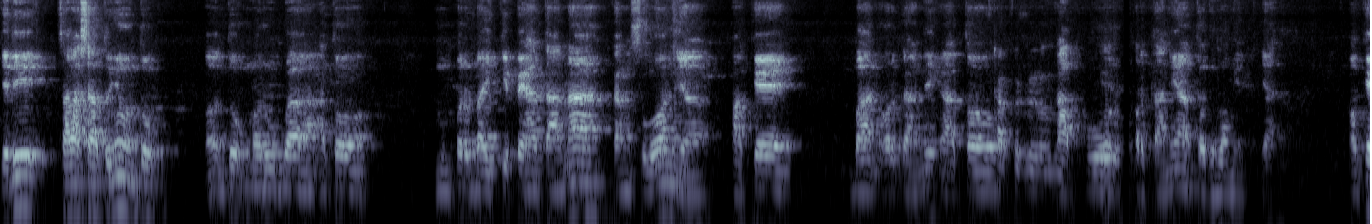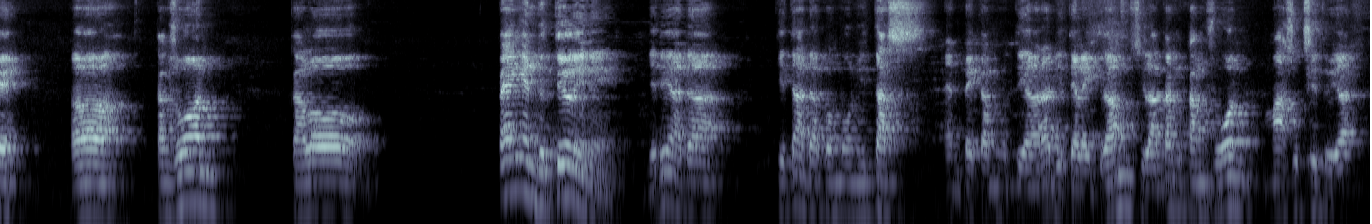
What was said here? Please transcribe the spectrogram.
Jadi salah satunya untuk untuk merubah atau memperbaiki pH tanah, Kang Suwon ya pakai bahan organik atau Kapur kapur pertanian atau dolomit ya. Oke, Eh, Kang Suwon, kalau pengen detail ini, jadi ada kita ada komunitas NPK Mutiara di Telegram, silakan Kang Suwon masuk situ ya.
